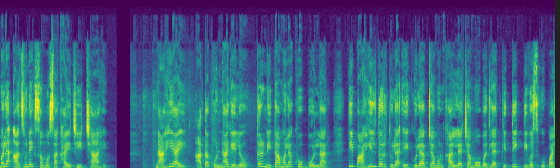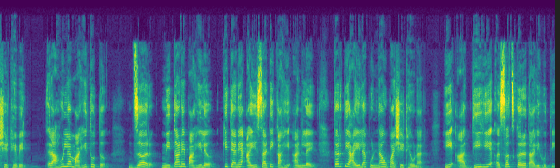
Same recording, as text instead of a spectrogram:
मला अजून एक समोसा खायची इच्छा आहे. नाही आई आता पुन्हा गेलो तर नीता मला खूप बोलणार. ती पाहिल तर तुला एक गुलाबजामुन खाल्ल्याच्या मोबदल्यात कित्येक दिवस उपाशी ठेवेल. राहुलला माहीत होतं जर नीताने पाहिलं की त्याने आईसाठी काही आणलंय तर ती आईला पुन्हा उपाशी ठेवणार. ही आधीही असंच करत आली होती.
